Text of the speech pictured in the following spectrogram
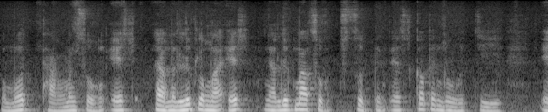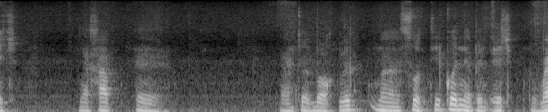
สมมติถังมันสูง h เอ่มันลึกลงมา h นะลึกมากสุดสุดเป็น h ก็เป็น rho g h นะครับเออนะจทย์บอกลึกมาสุดที่ก้นเนี่ยเป็น h ถูกไหม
